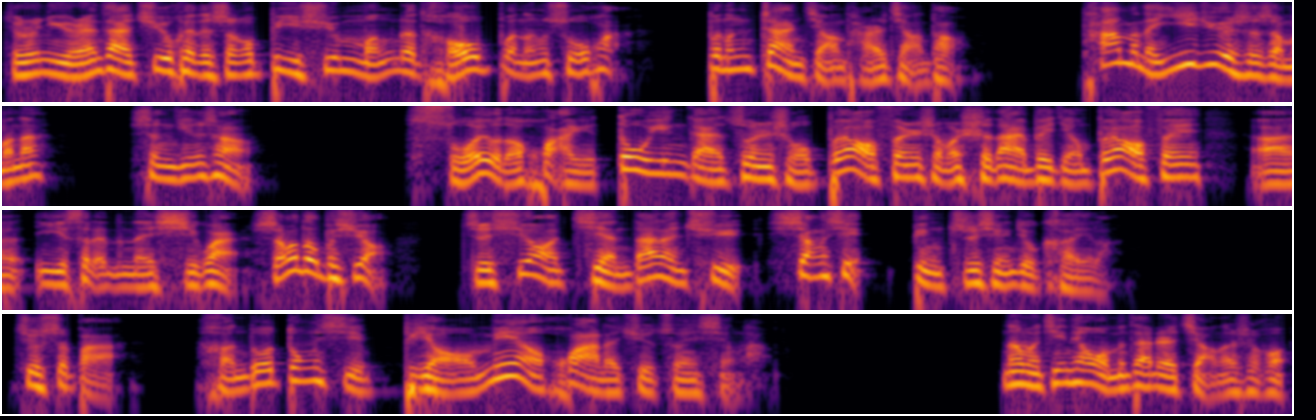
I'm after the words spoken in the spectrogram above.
就是女人在聚会的时候必须蒙着头，不能说话，不能站讲台讲道。他们的依据是什么呢？圣经上所有的话语都应该遵守，不要分什么时代背景，不要分啊以色列的那习惯，什么都不需要，只需要简单的去相信并执行就可以了。就是把很多东西表面化的去遵行了。那么今天我们在这讲的时候，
